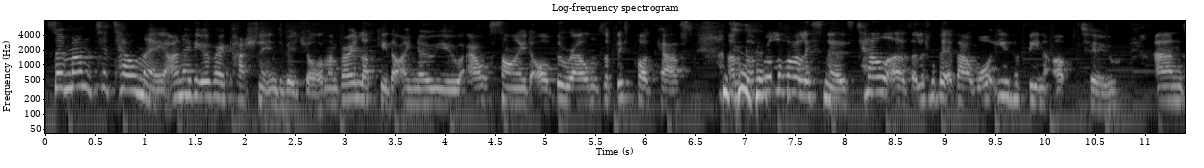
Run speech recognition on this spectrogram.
So, Mamta, tell me, I know that you're a very passionate individual, and I'm very lucky that I know you outside of the realms of this podcast. Um, but for all of our listeners, tell us a little bit about what you have been up to and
